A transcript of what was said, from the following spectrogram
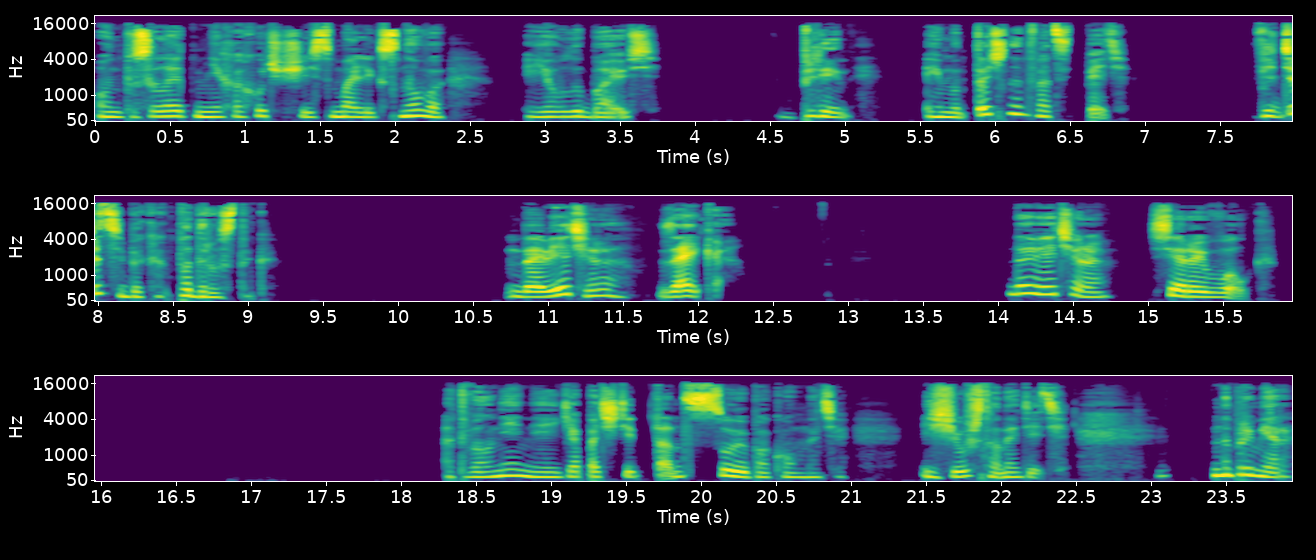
Он посылает мне хохочущий смайлик снова, я улыбаюсь. Блин, ему точно 25. Ведет себя как подросток. До вечера, зайка. До вечера, серый волк. От волнения я почти танцую по комнате. Ищу, что надеть. Например,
